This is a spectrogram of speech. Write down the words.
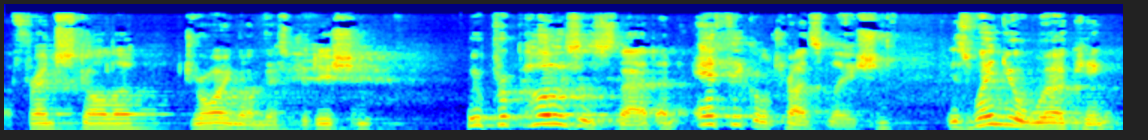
a French scholar drawing on this tradition, who proposes that an ethical translation is when you're working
